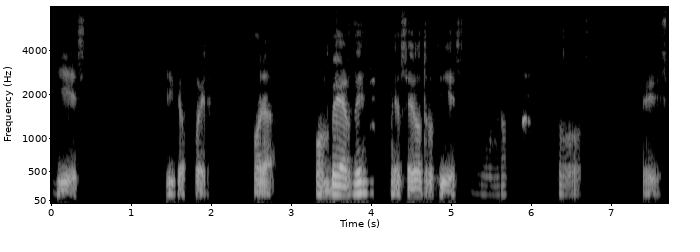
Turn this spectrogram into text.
10. Clic afuera. Ahora, con verde voy a hacer otros 10. 1, 2, 3,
